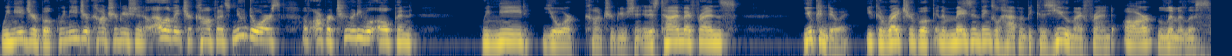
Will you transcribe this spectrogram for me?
We need your book. We need your contribution. It'll elevate your confidence. New doors of opportunity will open. We need your contribution. It is time, my friends. You can do it. You can write your book, and amazing things will happen because you, my friend, are limitless.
